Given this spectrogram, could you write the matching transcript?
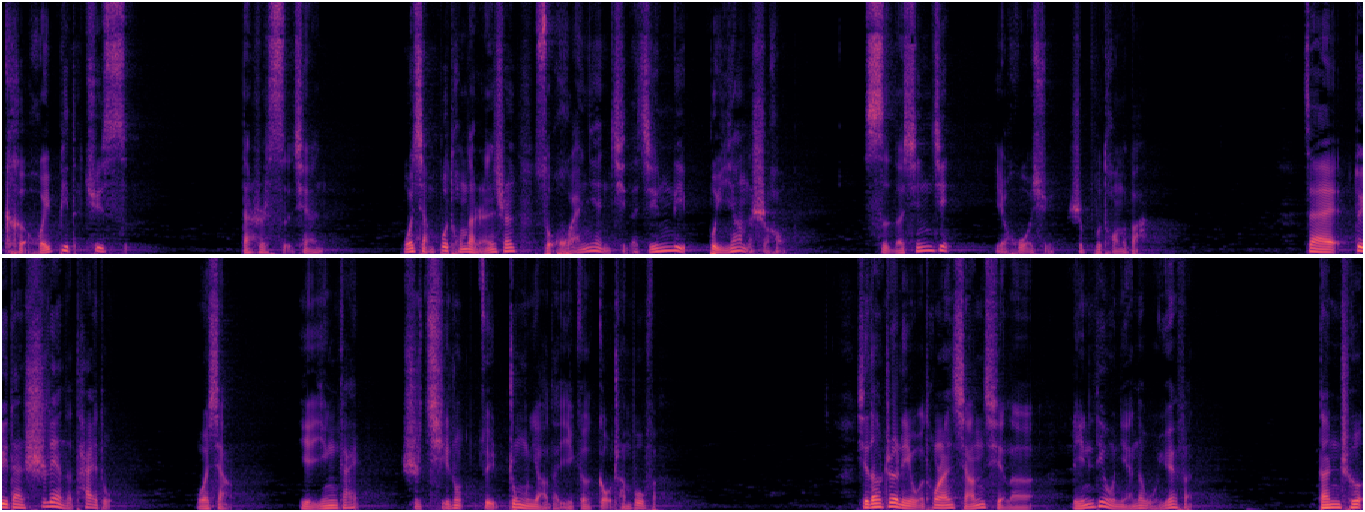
可回避的去死，但是死前，我想不同的人生所怀念起的经历不一样的时候，死的心境也或许是不同的吧。在对待失恋的态度，我想也应该是其中最重要的一个构成部分。写到这里，我突然想起了零六年的五月份。单车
